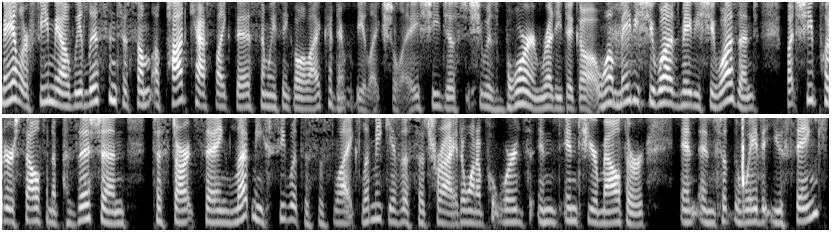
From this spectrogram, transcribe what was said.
male or female, we listen to some a podcast like this and we think, oh, I could never be like Chalet. She just, she was born ready to go. Well, maybe she was, maybe she wasn't, but she put herself in a position to start saying, let me see what this is like. Let me give this a try. I don't want to put words in, into your mouth or in, into the way that you think.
